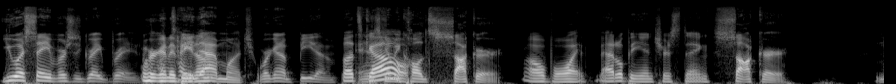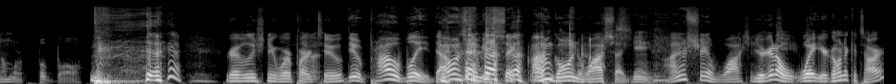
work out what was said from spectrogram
USA versus Great Britain. We're gonna beat you 'em? that much. We're gonna beat them. Let's go. It's gonna be called soccer. Oh boy, that'll be interesting. Soccer. No more football. Revolutionary War Part Two. Dude, probably. That one's gonna be sick. I'm going to watch that game. I'm straight up watching. You're that gonna game. wait. You're going to Qatar?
